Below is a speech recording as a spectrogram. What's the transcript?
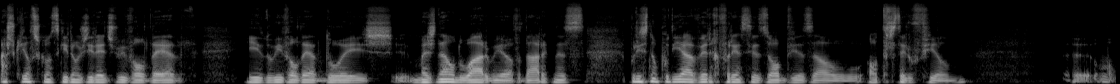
acho que eles conseguiram os direitos do Evil Dead e do Evil Dead 2, mas não do Army of Darkness, por isso não podia haver referências óbvias ao, ao terceiro filme. Uh,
